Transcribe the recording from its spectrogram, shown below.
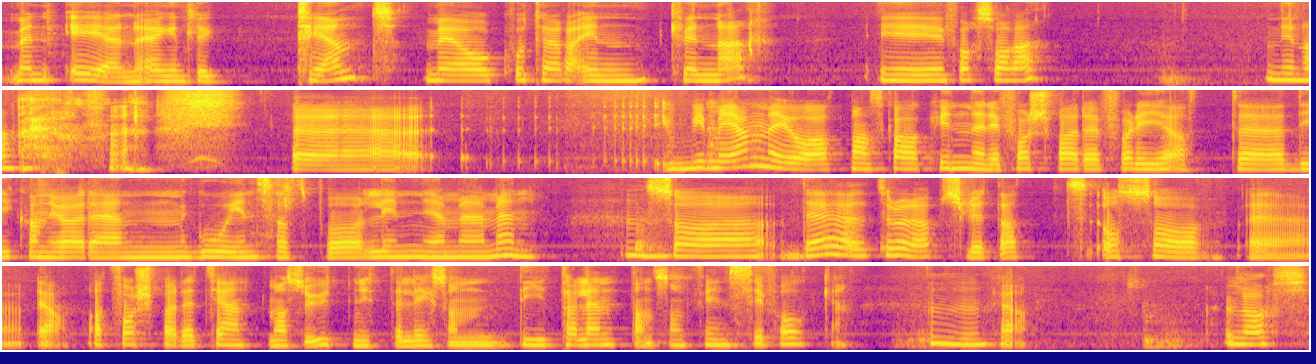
Men er en egentlig tjent med å kvotere inn kvinner i Forsvaret? Nina? Eh, vi mener jo at man skal ha kvinner i Forsvaret fordi at eh, de kan gjøre en god innsats på linje med menn. Mm. Så det tror jeg absolutt at også eh, ja, at Forsvaret er tjent med å utnytte liksom de talentene som finnes i folket. Mm. Ja. Lars?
